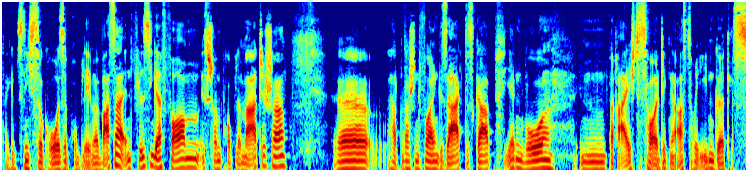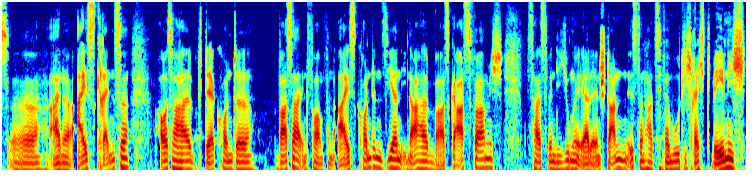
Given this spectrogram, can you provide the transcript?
Da gibt es nicht so große Probleme. Wasser in flüssiger Form ist schon problematischer. Äh, hatten wir schon vorhin gesagt, es gab irgendwo im Bereich des heutigen Asteroidengürtels äh, eine Eisgrenze. Außerhalb der konnte Wasser in Form von Eis kondensieren. Innerhalb war es gasförmig. Das heißt, wenn die junge Erde entstanden ist, dann hat sie vermutlich recht wenig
